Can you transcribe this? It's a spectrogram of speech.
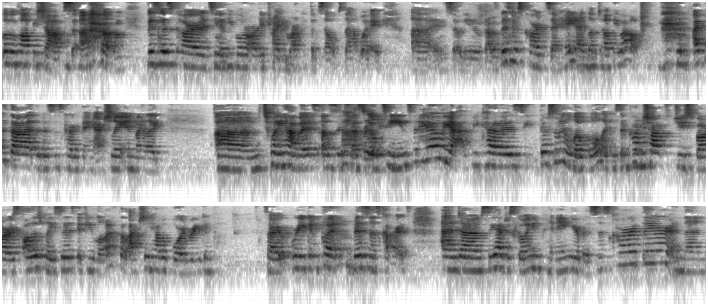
local coffee shops, um, business cards. You know, people are already trying to market themselves that way. Uh, and so, you know, grab a business card and say, hey, I'd love to help you out. I put that the business card thing actually in my like um, 20 habits of successful really? teens video. Yeah, because there's so many local, like we said, coffee Mhm. shops, juice bars, all those places. If you look, they'll actually have a board where you can. Sorry, where you can put business cards, and um, so yeah, just going and pinning your business card there, and then,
